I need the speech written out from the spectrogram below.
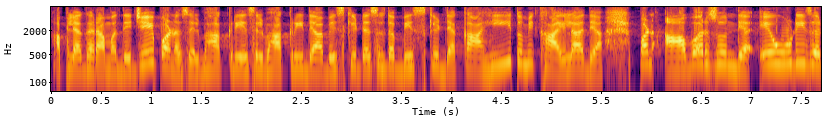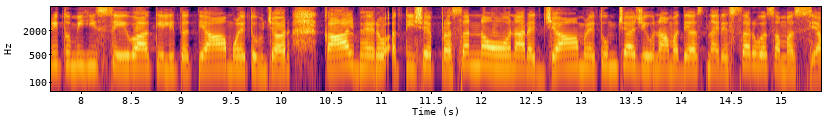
आपल्या घरामध्ये जे पण असेल भाकरी असेल भाकरी द्या बिस्किट असेल तर बिस्किट द्या काहीही तुम्ही खायला द्या पण आवर्जून द्या. एवढी जरी तुम्ही ही सेवा केली तर त्यामुळे तुमच्यावर कालभैरव अतिशय प्रसन्न होणार आहे ज्यामुळे तुमच्या जीवनामध्ये असणारे सर्व समस्या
